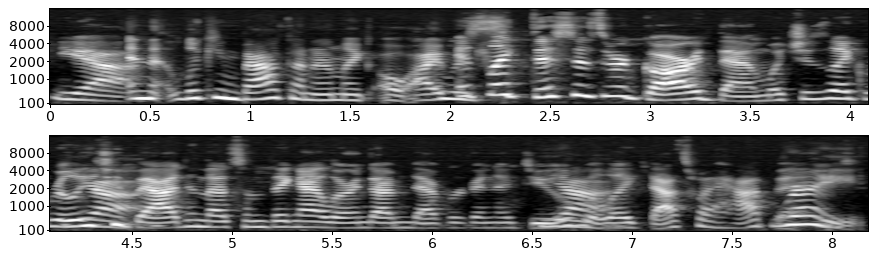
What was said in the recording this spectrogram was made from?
Yeah. and looking back on it, I'm like, "Oh, I was it's like this is regard them, which is like really too bad, and that's something I learned I'm never gonna do. Yeah. But like that's what happened. Right.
